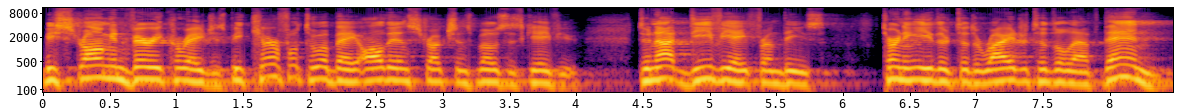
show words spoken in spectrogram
Be strong and very courageous. Be careful to obey all the instructions Moses gave you. Do not deviate from these, turning either to the right or to the left. Then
